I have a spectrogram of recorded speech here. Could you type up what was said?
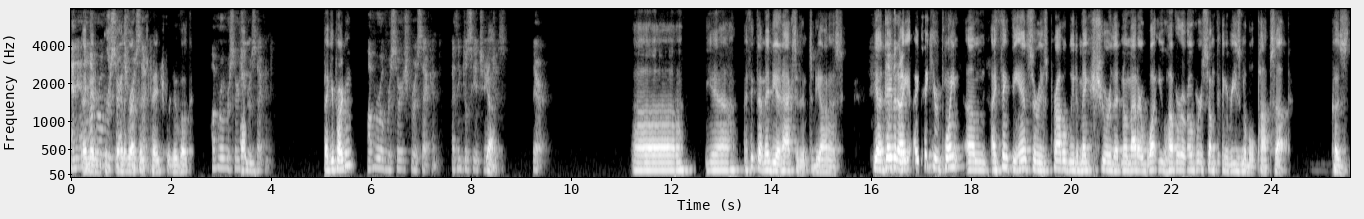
And, I made over display search the for a reference page for NuVoc. Hover over search for a Um, second. Beg your pardon? Hover over search for a second. I think you'll see it changes. Yeah. changes. There. Uh, yeah, I think that may be an accident, to be honest. Yeah, David, I, I take your point. Um, I think the answer is probably to make sure that no matter what you hover over, something reasonable pops up. Cause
